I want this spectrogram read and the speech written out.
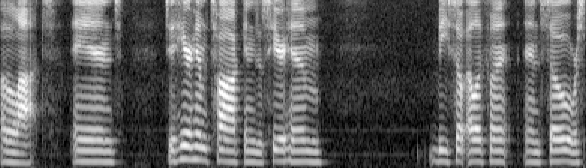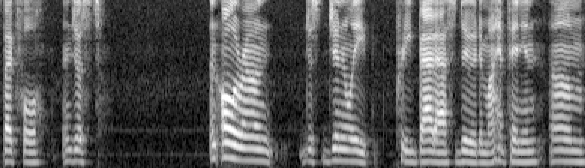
a lot, and to hear him talk and just hear him be so eloquent and so respectful and just an all around just generally pretty badass dude in my opinion. Um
